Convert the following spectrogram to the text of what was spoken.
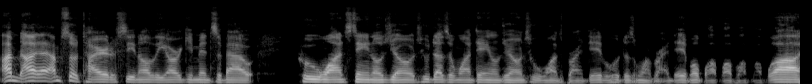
I'm I, am i am so tired of seeing all the arguments about who wants Daniel Jones, who doesn't want Daniel Jones, who wants Brian Daboll, who doesn't want Brian Daboll, blah blah blah blah blah.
